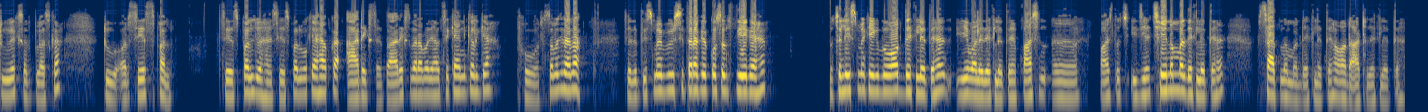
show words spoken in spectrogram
टू एक्स और प्लस का टू और शेषफल। शेषफल जो है, शेषफल वो क्या है आपका? आर एक्स है। तो आर एक्स बराबर यहाँ से क्या निकल गया? फोर समझ रहे ना? चलिए तो इसमें भी उसी तरह के क्वेश्चन दिए गए हैं। तो चलिए, इसमें एक दो और देख लेते हैं। ये वाले देख लेते हैं। पाँच पाँच तो इजी है छः नंबर देख लेते हैं। सात नंबर देख लेते हैं और आठ देख लेते हैं।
